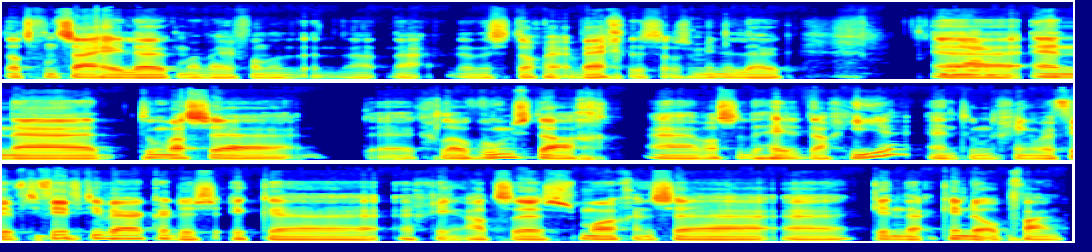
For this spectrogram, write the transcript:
dat vond zij heel leuk. Maar wij vonden, nou, nou, dan is het toch weer weg. Dus dat was minder leuk. Ja. En toen was ze, eh, ik geloof woensdag, eh, was ze de hele dag hier. En toen gingen we 50-50 werken. Dus ik eh, ging, had ze 's morgens kinder, kinderopvang.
